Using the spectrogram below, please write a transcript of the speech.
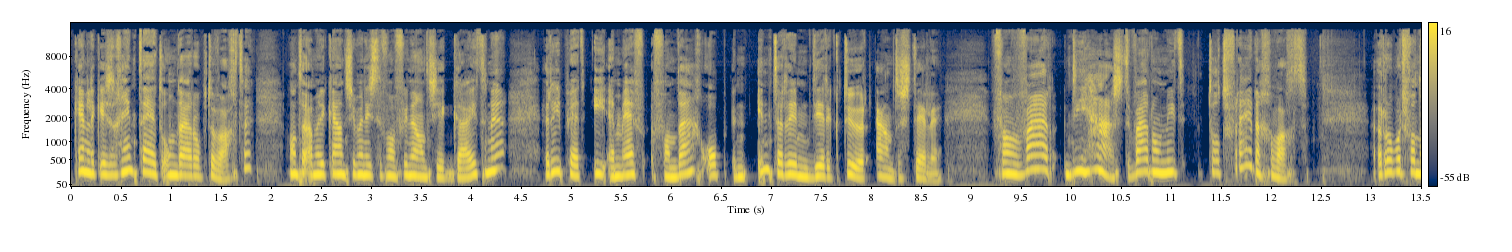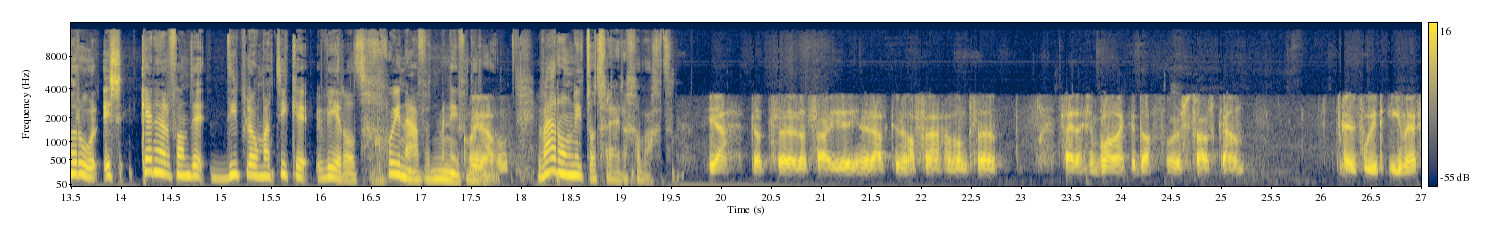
Kennelijk is er geen tijd om daarop te wachten, want de Amerikaanse minister van Financiën Geithner riep het IMF vandaag op een interim-directeur aan te stellen. Van waar die haast? Waarom niet tot vrijdag gewacht? Robert van der Roer is kenner van de diplomatieke wereld. Goedenavond, meneer van der Roer. Goedenavond. Waarom niet tot vrijdag gewacht? Ja, dat, uh, dat zou je inderdaad kunnen afvragen, want uh, vrijdag is een belangrijke dag voor Strauss-Kaan. En voor het IMF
